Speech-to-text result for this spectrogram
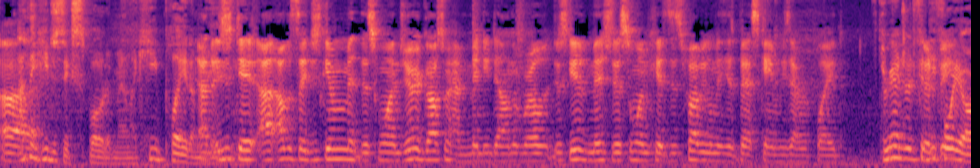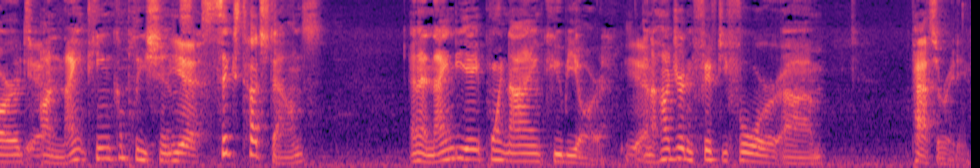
Uh, I think he just exploded, man. Like he played I, just get, I, I would say just give him this one. Jared Goff's gonna have many down the road. Just give Mitch this one because it's probably gonna be his best game he's ever played. 354 yards yeah. on 19 completions, Yeah. six touchdowns, and a 98.9 QBR, Yeah. and 154 um, passer rating.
